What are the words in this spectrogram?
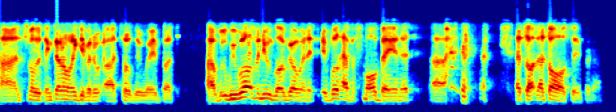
uh, and some other things. I don't want to give it uh, totally away, but uh, we, we will have a new logo, and it, it will have a small bay in it. Uh, that's all. That's all I'll say for now.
